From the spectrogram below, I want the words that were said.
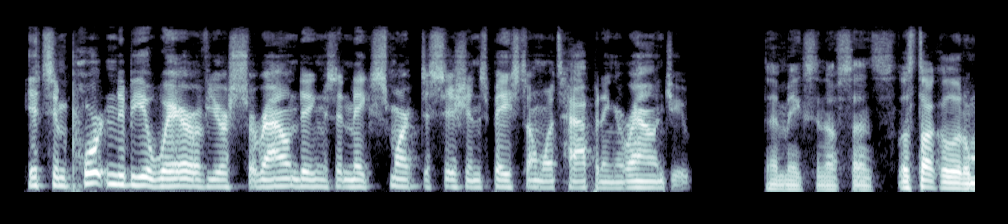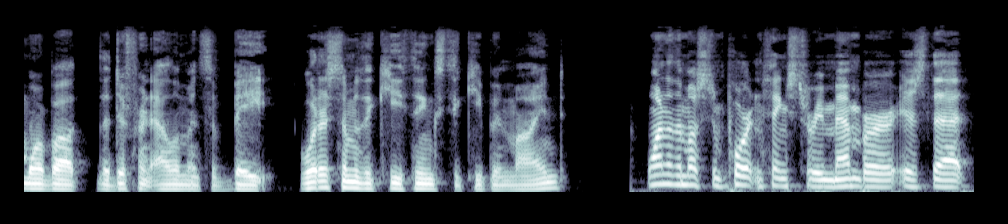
It's important to be aware of your surroundings and make smart decisions based on what's happening around you. That makes enough sense. Let's talk a little more about the different elements of bait. What are some of the key things to keep in mind? One of the most important things to remember is that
